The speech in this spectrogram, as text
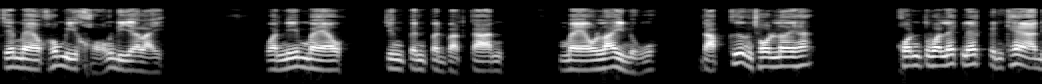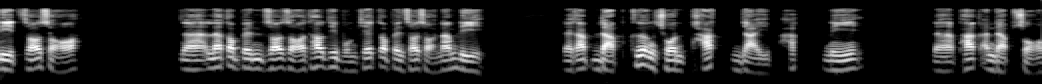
เจ๊แมวเขามีของดีอะไร วันนี้แมวจึงเป็นปฏิบัติการแมวไล่หนู ดับเครื่องชนเลยฮะ คนตัวเล็กๆ เป็นแค่อดีตสสนะฮะแล้วก็เป็นสสเท่าที่ผมเช็คก็เป็นสสน้ำดีนะครับ ดับเครื่องชนพักใหญ่พักนี้นะฮะพักอันดับสอง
